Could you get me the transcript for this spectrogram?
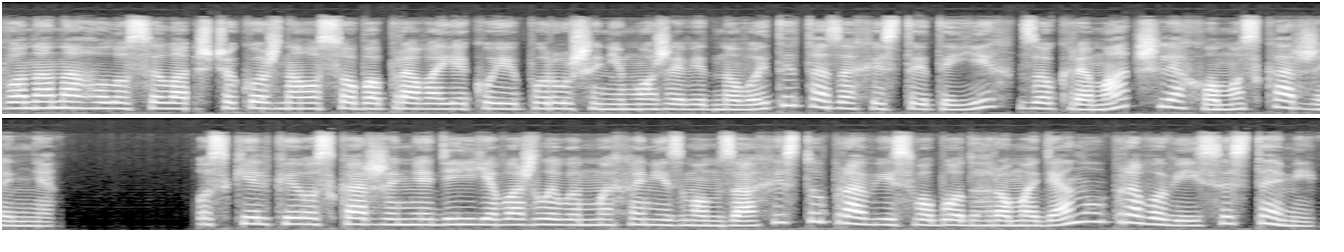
Вона наголосила, що кожна особа, права якої порушені, може відновити та захистити їх, зокрема, шляхом оскарження. Оскільки оскарження дій є важливим механізмом захисту прав і свобод громадян у правовій системі.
